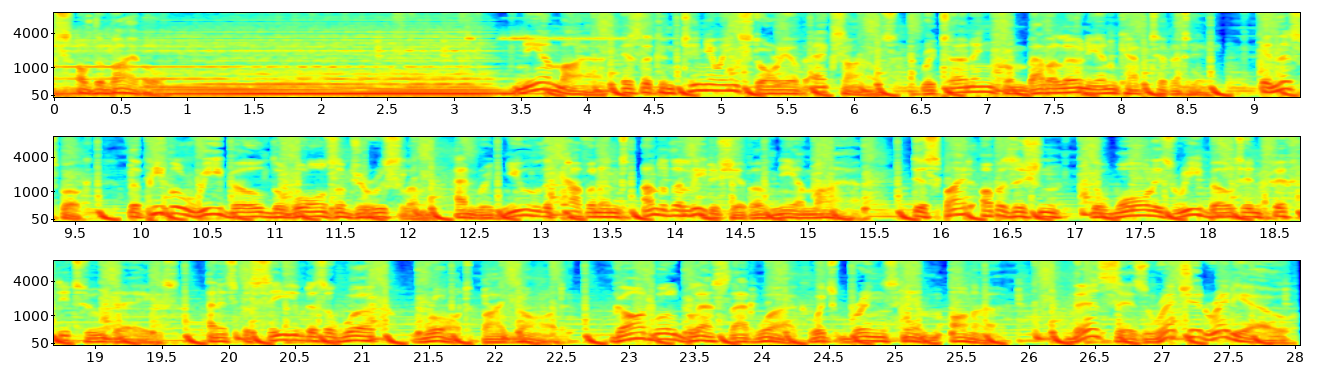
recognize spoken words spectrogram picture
Books of the Bible. Nehemiah is the continuing story of exiles returning from Babylonian captivity. In this book, the people rebuild the walls of Jerusalem and renew the covenant under the leadership of Nehemiah. Despite opposition, the wall is rebuilt in 52 days, and is perceived as a work wrought by God. God will bless that work which brings him honor. This is Wretched Radio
